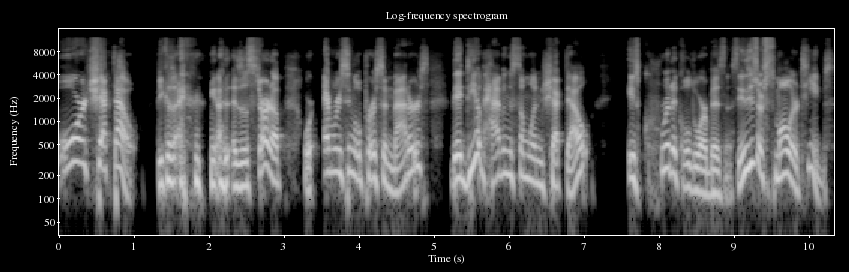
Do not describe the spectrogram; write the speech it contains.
or checked out because I, as a startup where every single person matters, the idea of having someone checked out is critical to our business. These are smaller teams.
